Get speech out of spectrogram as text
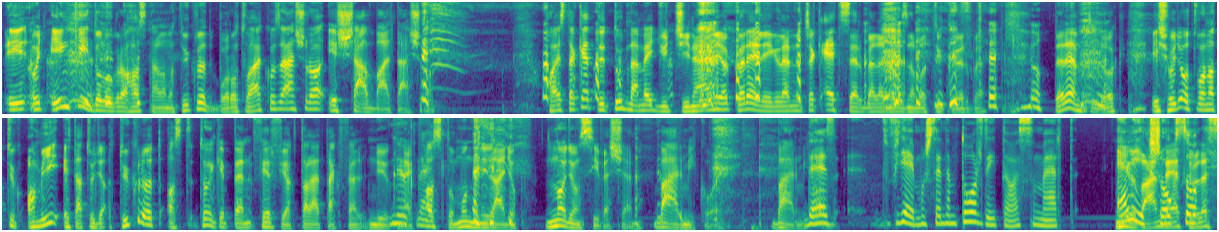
Én, hogy én két dologra használom a tükröt, borotválkozásra és sávváltásra. Ha ezt a kettőt tudnám együtt csinálni, akkor elég lenne csak egyszer belenéznem a tükörbe. De nem tudok. És hogy ott van a tükör, ami, tehát hogy a tükröt, azt tulajdonképpen férfiak találták fel nőknek. nőknek. Azt tudom mondani, lányok, nagyon szívesen, bármikor. Bármikor. De ez, figyelj, most szerintem torzítasz, mert elég sokszor lesz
